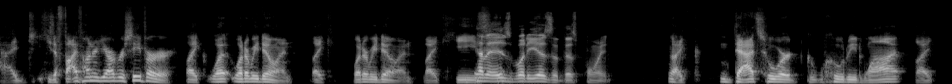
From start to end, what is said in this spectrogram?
I, he's a 500 yard receiver. Like, what what are we doing? Like, what are we doing? Like, he kind of is what he is at this point. Like, that's who we're who we'd want. Like,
